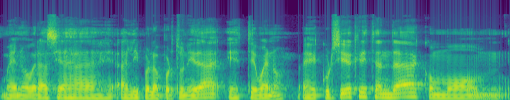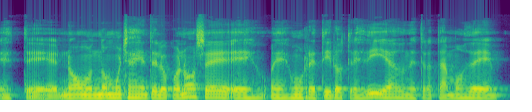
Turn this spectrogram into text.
Bueno, gracias a Ali por la oportunidad. Este, bueno, el cursillo de cristiandad, como este, no, no mucha gente lo conoce, es, es, un retiro tres días donde tratamos de,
